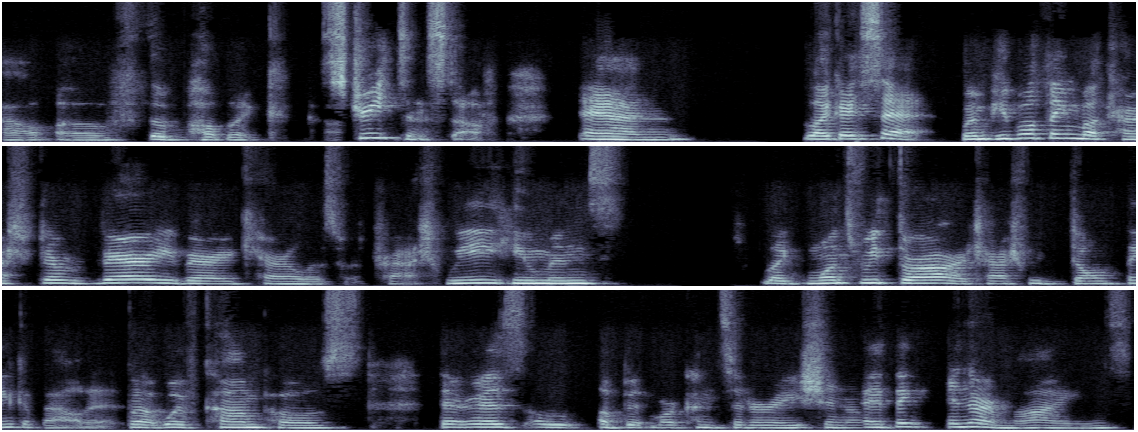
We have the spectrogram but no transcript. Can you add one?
out of the public streets and stuff. And like I said, when people think about trash, they're very, very careless with trash. We humans, like once we throw our trash, we don't think about it. But with compost, there is a, a bit more consideration. I think in our minds,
